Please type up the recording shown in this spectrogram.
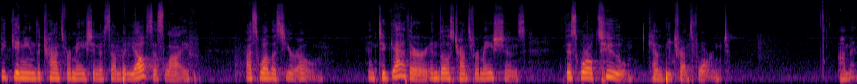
beginning the transformation of somebody else's life as well as your own. And together in those transformations, this world too can be transformed. Amen.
